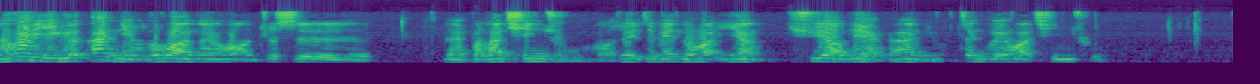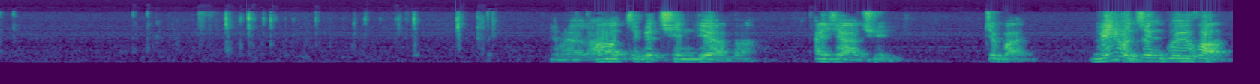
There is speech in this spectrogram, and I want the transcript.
然后一个按钮的话呢，哈，就是呃把它清除，好，所以这边的话一样需要两个按钮，正规化清除。有没有？然后这个清掉吧，按下去，就把没有正规化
